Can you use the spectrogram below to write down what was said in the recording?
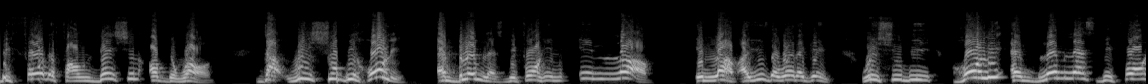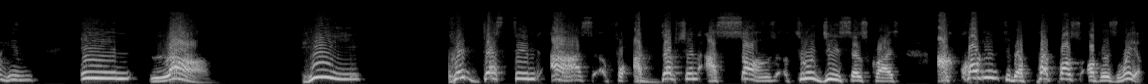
before the foundation of the world, that we should be holy and blameless before him in love. In love. I use the word again we should be holy and blameless before Him in love. He predestined us for adoption as sons through Jesus Christ according to the purpose of His will,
